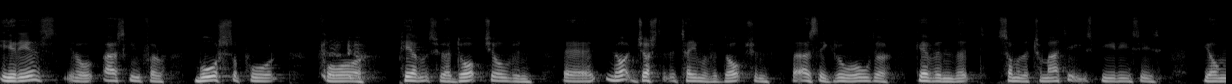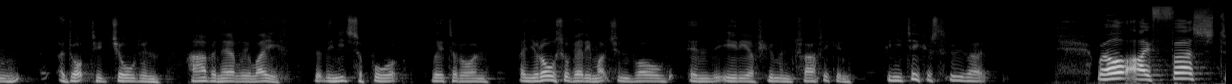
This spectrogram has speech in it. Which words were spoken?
areas, you know, asking for more support for parents who adopt children, uh, not just at the time of adoption, but as they grow older, given that some of the traumatic experiences young adopted children have in early life, that they need support later on. And you're also very much involved in the area of human trafficking. Can you take us through that? Well, I first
